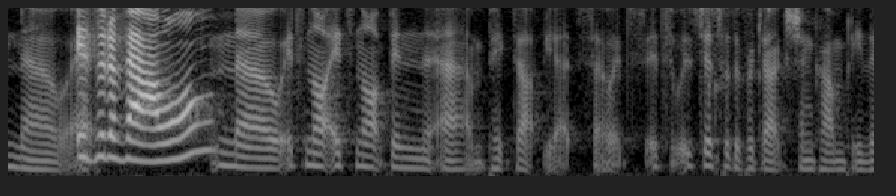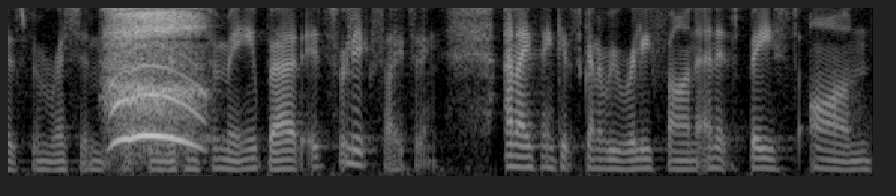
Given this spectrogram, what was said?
No, Is uh, it a vowel? No, it's not. It's not been um, picked up yet. So it's it's it's just with a production company that's been written, that's been written for me. But it's really exciting, and I think it's going to be really fun. And it's based on,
